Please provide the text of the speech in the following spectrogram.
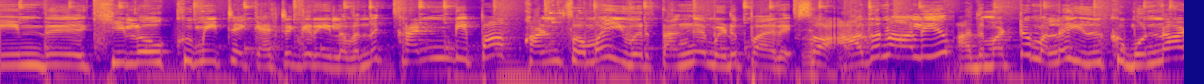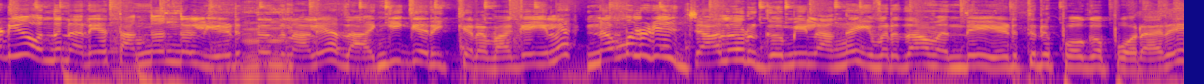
ஐந்து கிலோ குமிட்டை கேட்டகரியில வந்து கண்டிப்பா கன்ஃபார்மா இவர் தங்கம் எடுப்பாரு. சோ அதனாலயும் அது மட்டுமல்ல இதுக்கு முன்னாடியும் வந்து நிறைய தங்கங்கள் எடுத்ததுனாலே அதை அங்கீகரிக்கிற வகையில நம்மளுடைய ஜாலூர் கமிலாங்க இவர் தான் வந்து எடுத்துட்டு போக போறாரு.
